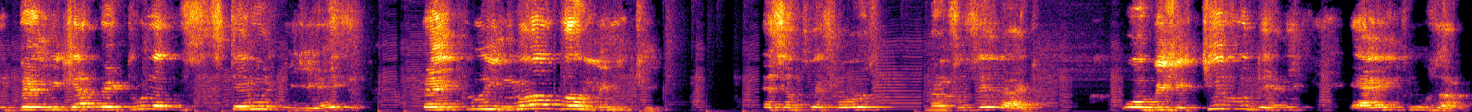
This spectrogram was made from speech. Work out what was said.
e permite a abertura do sistema de direitos para incluir novamente essas pessoas na sociedade. O objetivo dele é a inclusão,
